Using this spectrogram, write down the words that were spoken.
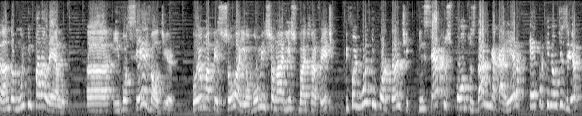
andam muito em paralelo. e você, Valdir, foi uma pessoa, e eu vou mencionar isso mais pra frente, que foi muito importante em certos pontos da minha carreira e, por que não dizer,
